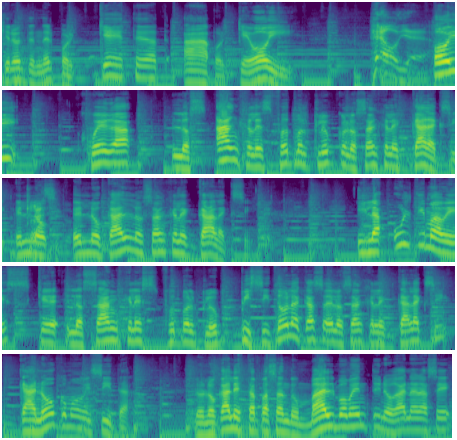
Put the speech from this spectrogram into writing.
quiero entender por qué este dat- Ah, porque hoy. Hell yeah. Hoy juega Los Ángeles Football Club con Los Ángeles Galaxy. El, lo- el local Los Ángeles Galaxy. Y la última vez que Los Ángeles Football Club visitó la casa de Los Ángeles Galaxy, ganó como visita. Los locales están pasando un mal momento y no ganan hace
